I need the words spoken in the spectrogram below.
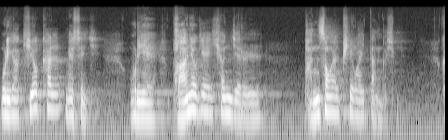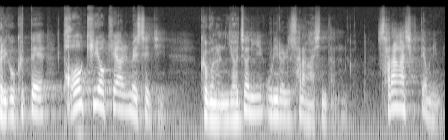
우리가 기억할 메시지, 우리의 반역의 현재를 반성할 필요가 있다는 것입니다. 그리고 그때 더 기억해야 할 메시지, 그분은 여전히 우리를 사랑하신다는 것. 사랑하시기 때문입니다.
